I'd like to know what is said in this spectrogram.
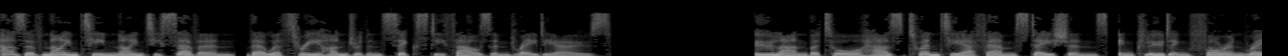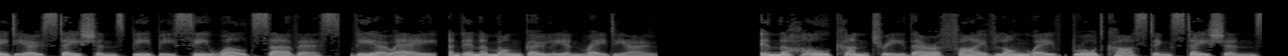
As of 1997, there were 360,000 radios. Ulaanbaatar has 20 FM stations, including foreign radio stations BBC World Service, VOA, and Inner Mongolian Radio. In the whole country there are five longwave broadcasting stations,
